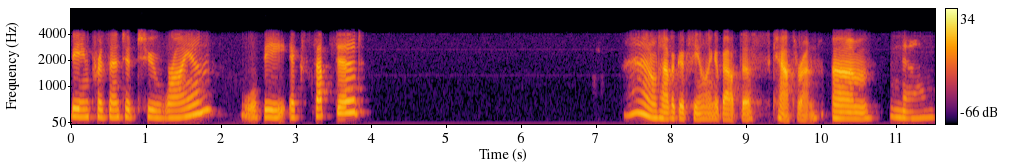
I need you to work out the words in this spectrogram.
being presented to Ryan will be accepted. I don't have a good feeling about this, Catherine. Um, no.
